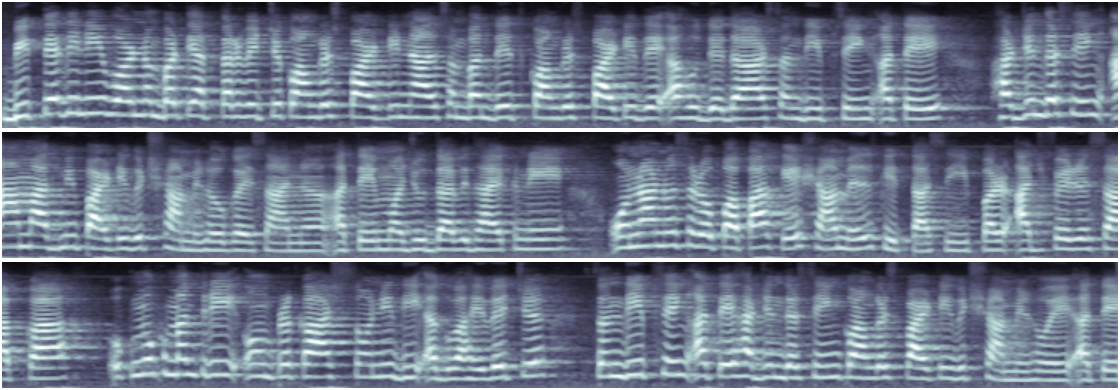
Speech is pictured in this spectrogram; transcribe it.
ਬੀਤੇ ਦਿਨੀ ਵਾਰਡ ਨੰਬਰ 73 ਵਿੱਚ ਕਾਂਗਰਸ ਪਾਰਟੀ ਨਾਲ ਸੰਬੰਧਿਤ ਕਾਂਗਰਸ ਪਾਰਟੀ ਦੇ ਅਹੁਦੇਦਾਰ ਸੰਦੀਪ ਸਿੰਘ ਅਤੇ ਹਰਜਿੰਦਰ ਸਿੰਘ ਆਮ ਆਦਮੀ ਪਾਰਟੀ ਵਿੱਚ ਸ਼ਾਮਿਲ ਹੋ ਗਏ ਸਨ ਅਤੇ ਮੌਜੂਦਾ ਵਿਧਾਇਕ ਨੇ ਉਹਨਾਂ ਨੂੰ ਸਰੋਪਾ ਪਾ ਕੇ ਸ਼ਾਮਿਲ ਕੀਤਾ ਸੀ। ਪਰ ਅੱਜ ਫਿਰ ਸਾਬਕਾ ਉਪ ਮੁੱਖ ਮੰਤਰੀ ਓਮ ਪ੍ਰਕਾਸ਼ ਸੋਨੀ ਦੀ ਅਗਵਾਈ ਵਿੱਚ ਸੰਦੀਪ ਸਿੰਘ ਅਤੇ ਹਰਜਿੰਦਰ ਸਿੰਘ ਕਾਂਗਰਸ ਪਾਰਟੀ ਵਿੱਚ ਸ਼ਾਮਿਲ ਹੋਏ ਅਤੇ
